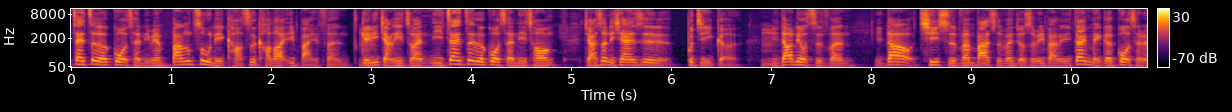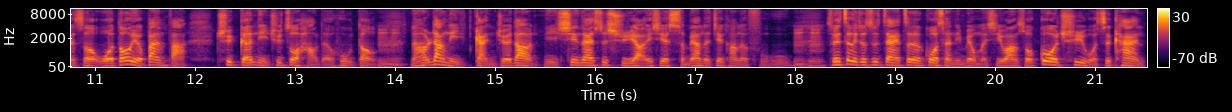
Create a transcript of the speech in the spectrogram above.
在这个过程里面帮助你考试考到一百分，给你奖励之外，你在这个过程，你从假设你现在是不及格，你到六十分，你到七十分、八十分、九十分、一百分，你在每个过程的时候，我都有办法去跟你去做好的互动，嗯然后让你感觉到你现在是需要一些什么样的健康的服务。嗯哼，所以这个就是在这个过程里面，我们希望说，过去我是看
